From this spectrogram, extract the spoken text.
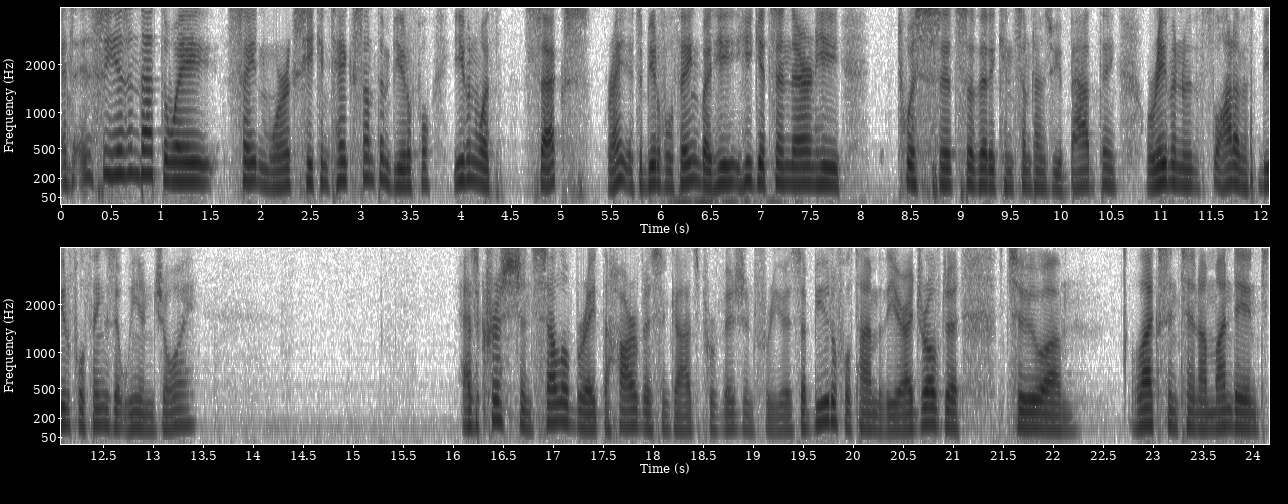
And, and see, isn't that the way Satan works? He can take something beautiful, even with sex, right? It's a beautiful thing, but he, he gets in there and he twists it so that it can sometimes be a bad thing, or even with a lot of beautiful things that we enjoy. As a Christian, celebrate the harvest and God's provision for you. It's a beautiful time of the year. I drove to to um, Lexington on Monday and t-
